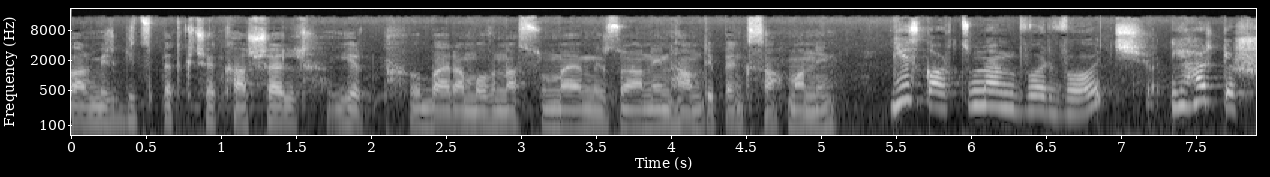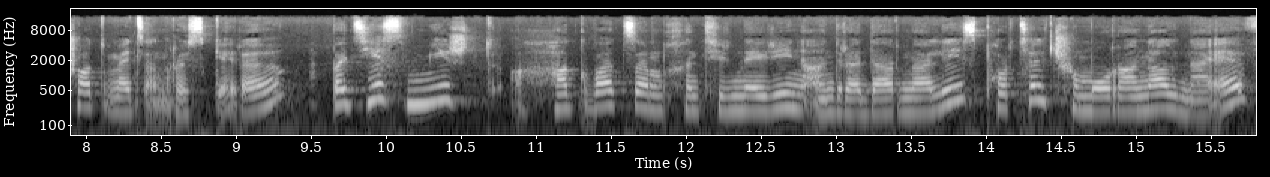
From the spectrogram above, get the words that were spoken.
կարմիր գիծ պետք չէ քաշել, երբ Բայրամովն ասում է Միրզոյանին հանդիպենք սահմանին։ Ես կարծում եմ, որ ոչ։ Իհարկե շատ մեծ են ռիսկերը, բայց ես միշտ հակված եմ խնդիրներին անդրադառնալիս փորձել չմոռանալ նաև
